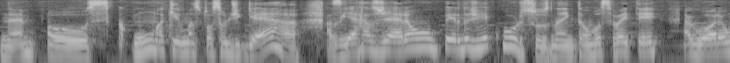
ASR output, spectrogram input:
né? Com uma, uma situação de guerra, as guerras geram perda de recursos, né? Então você vai ter agora um,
